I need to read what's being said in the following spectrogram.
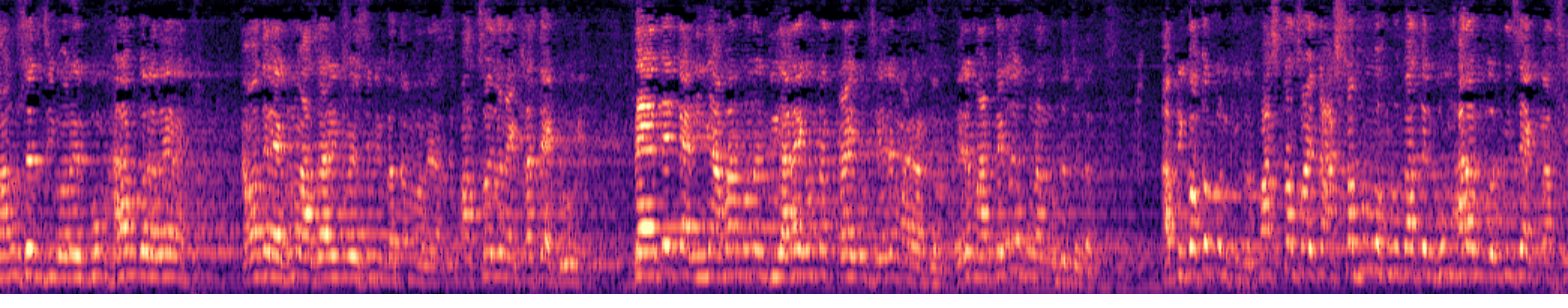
মানুষের জীবনের ঘুম হারাম করে দেয়, আমাদের এখনও আজার ইউনিভার্সিটির কথা মনে আছে। পাঁচ, ছয় জন একসাথে এক রুমে ব্যাগে নিয়ে আমার মনে দুই আড়াই ঘণ্টা ট্রাই করছে, এরে মারার জন্য। এরে মারতে গেলে গুণার মধ্যে চলে যাবে আপনি কতক্ষণ কি করবেন? পাঁচটা, ছয়টা, আশরাফুল মখলুকাতের ঘুম হারাম করে দিয়েছে এক মাছি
